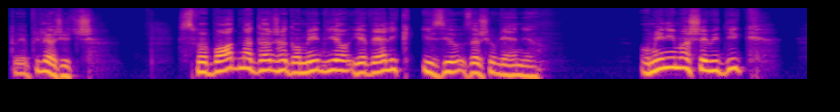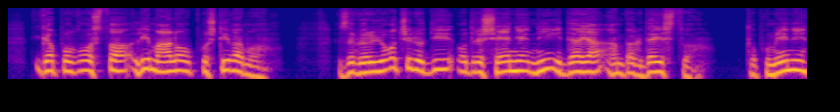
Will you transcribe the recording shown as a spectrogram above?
to je Prilažič. Svobodna drža do medijev je velik izziv za življenje. Omenimo še vidik, ki ga pogosto le malo upoštevamo. Za verujoče ljudi odrešenje ni ideja, ampak dejstvo. To pomeni,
